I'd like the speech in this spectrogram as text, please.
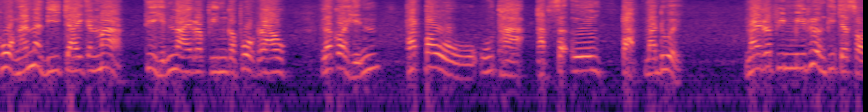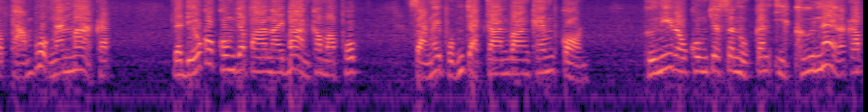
พวกนั้นน่ะดีใจกันมาก ที่เห็นนายระพินกับพวกเรา แล้วก็เห็นพัตโตอุทาอับเสเอิงกลับมาด้วย นายระพินมีเรื่องที่จะสอบถามพวกนั้นมากครับ แต่เดี๋ยวก็คงจะพานายบ้านเข้ามาพบ สั่งให้ผมจัดการวางแคมป์ก่อน คืนนี้เราคงจะสนุกกันอีกคืนแน่ละครับ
